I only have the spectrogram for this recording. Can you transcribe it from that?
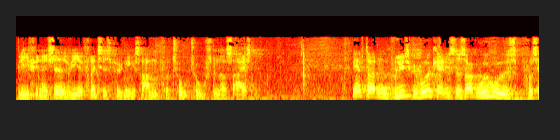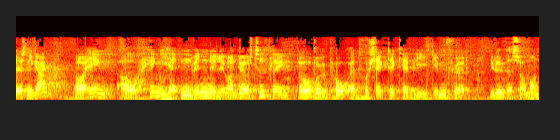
blive finansieret via fritidsbygningsrammen for 2016. Efter den politiske godkendelse, så går udbudsprocessen i gang, og afhængig af den vindende leverandørs tidsplan, der håber vi på, at projektet kan blive gennemført i løbet af sommeren.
